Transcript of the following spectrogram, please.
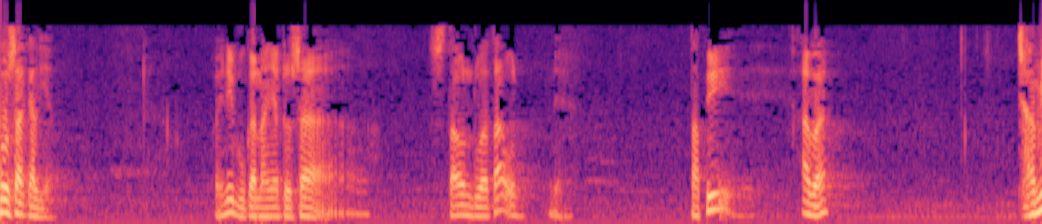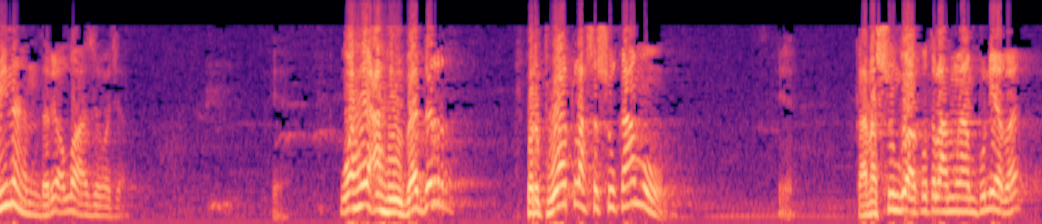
dosa kalian ini bukan hanya dosa setahun dua tahun ya. tapi apa jaminan dari Allah Azza wa Jalla. Ya. Wahai ahlul badr, berbuatlah sesukamu. Ya. Karena sungguh aku telah mengampuni apa?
